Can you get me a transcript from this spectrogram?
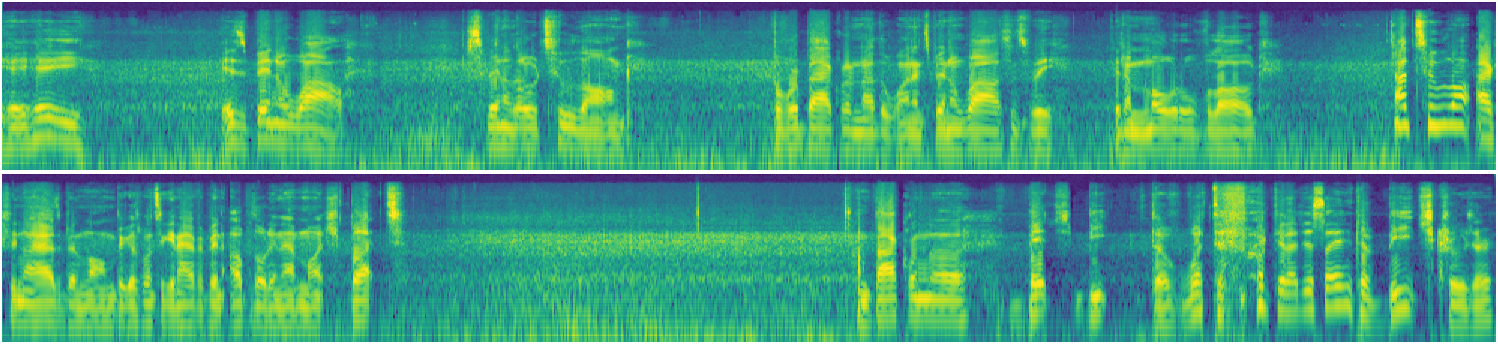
hey, hey. It's been a while. It's been a little too long. But we're back with another one. It's been a while since we did a moto vlog. Not too long. Actually, no, it has been long because once again, I haven't been uploading that much. But I'm back on the bitch beat. The what the fuck did I just say? The beach cruiser.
